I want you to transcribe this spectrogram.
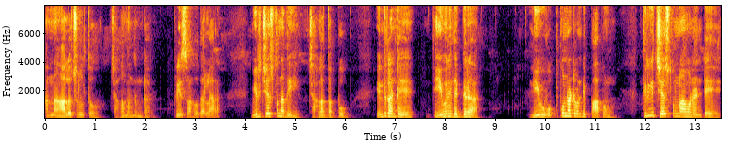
అన్న ఆలోచనలతో చాలామంది ఉంటారు. ప్రియ సహోదరులారా మీరు చేస్తున్నది చాలా తప్పు. ఎందుకంటే దేవుని దగ్గర నీవు ఒప్పుకున్నటువంటి పాపం తిరిగి చేస్తున్నావు అని అంటే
